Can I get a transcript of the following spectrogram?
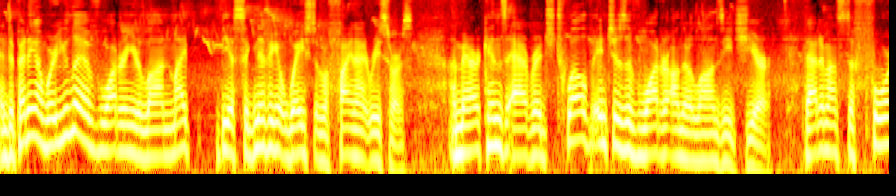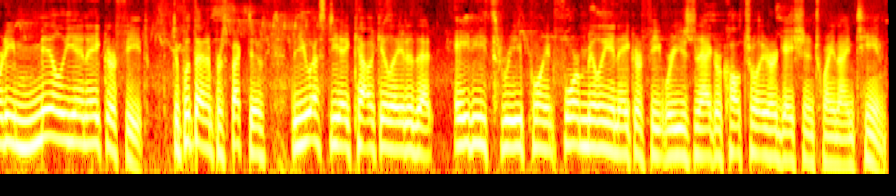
and depending on where you live, watering your lawn might be a significant waste of a finite resource. Americans average 12 inches of water on their lawns each year. That amounts to 40 million acre feet. To put that in perspective, the USDA calculated that 83.4 million acre feet were used in agricultural irrigation in 2019.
